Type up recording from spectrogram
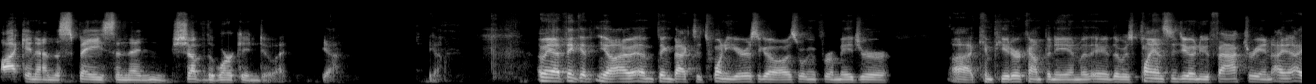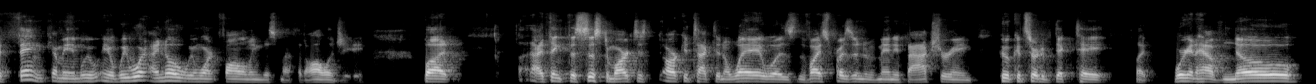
lock in on the space and then shove the work into it. Yeah. Yeah. I mean, I think, it, you know, I, I'm thinking back to 20 years ago, I was working for a major uh, computer company, and there was plans to do a new factory. And I, I think, I mean, we you know, we were I know we weren't following this methodology, but I think the system artist, architect in a way was the vice president of manufacturing who could sort of dictate like we're going to have no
